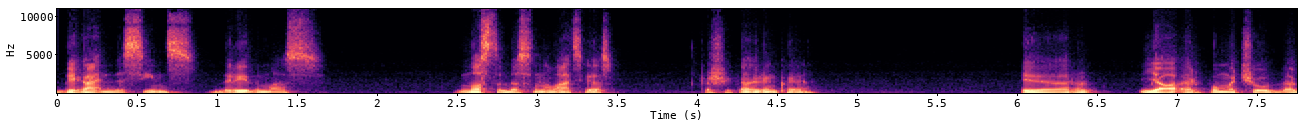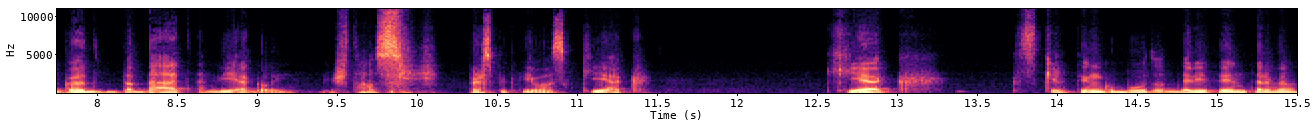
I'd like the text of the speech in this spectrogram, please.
behind the scenes darydamas nuostabias inovacijas kažkokio rinkoje ir jo, ir pamačiau The Good, The Bad and The Ugly iš tos perspektyvos, kiek, kiek skirtingų būdų daryti interviu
